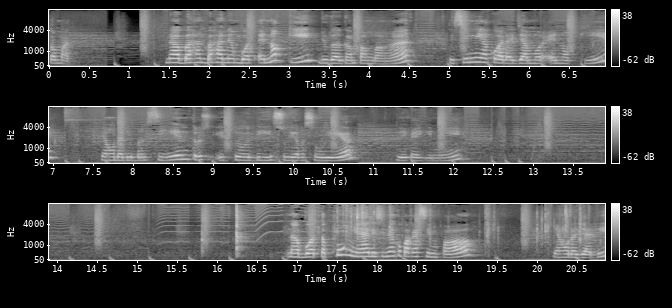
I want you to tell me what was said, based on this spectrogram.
tomat. Nah, bahan-bahan yang buat enoki juga gampang banget. Di sini aku ada jamur enoki yang udah dibersihin, terus itu disuir-suir jadi kayak gini. Nah buat tepungnya di sini aku pakai simple. Yang udah jadi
